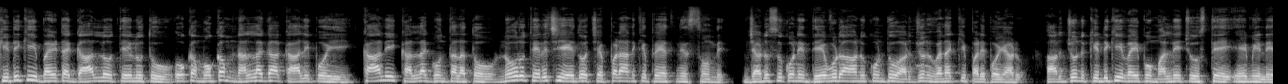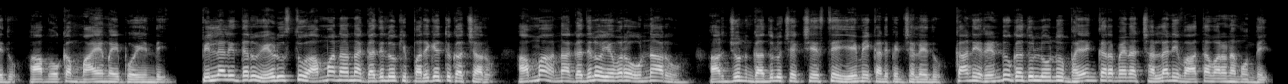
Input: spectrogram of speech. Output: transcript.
కిటికీ బయట గాల్లో తేలుతూ ఒక ముఖం నల్లగా కాలిపోయి ఖాళీ కళ్ళ గుంతలతో నోరు తెరిచి ఏదో చెప్పడానికి ప్రయత్నిస్తుంది. జడుసుకొని దేవుడా అనుకుంటూ అర్జున్ వెనక్కి పడిపోయాడు. అర్జున్ కిటికీ వైపు మళ్ళీ చూస్తే ఏమీ లేదు. ఆ ముఖం మాయమైపోయింది. పిల్లలిద్దరూ ఏడుస్తూ అమ్మ నాన్న గదిలోకి పరిగెత్తుకొచ్చారు. అమ్మ నా గదిలో ఎవరో ఉన్నారు. అర్జున్ గదులు చెక్ చేస్తే ఏమీ కనిపించలేదు. కానీ రెండు గదుల్లోనూ భయంకరమైన చల్లని వాతావరణం ఉంది.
